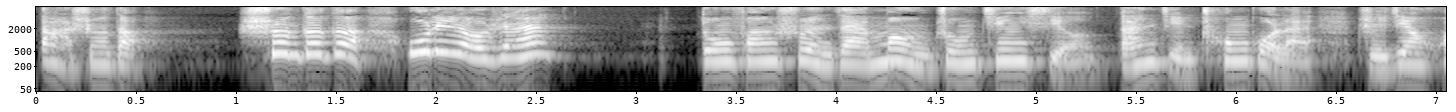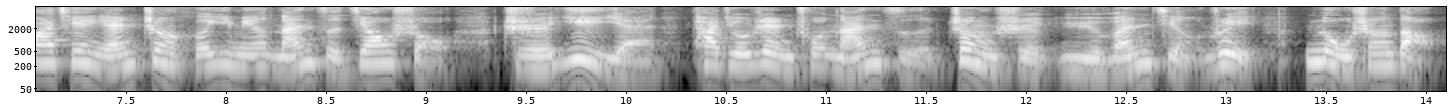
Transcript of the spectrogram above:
大声道：“顺哥哥，屋里有人！”东方顺在梦中惊醒，赶紧冲过来，只见花千颜正和一名男子交手，只一眼他就认出男子正是宇文景睿，怒声道：“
